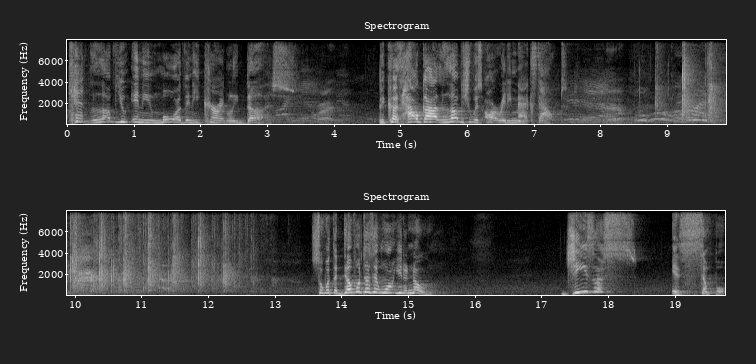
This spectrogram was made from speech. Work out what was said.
can't love you any more than he currently does. Because how God loves you is already maxed out. So, what the devil doesn't want you to know, Jesus is simple.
